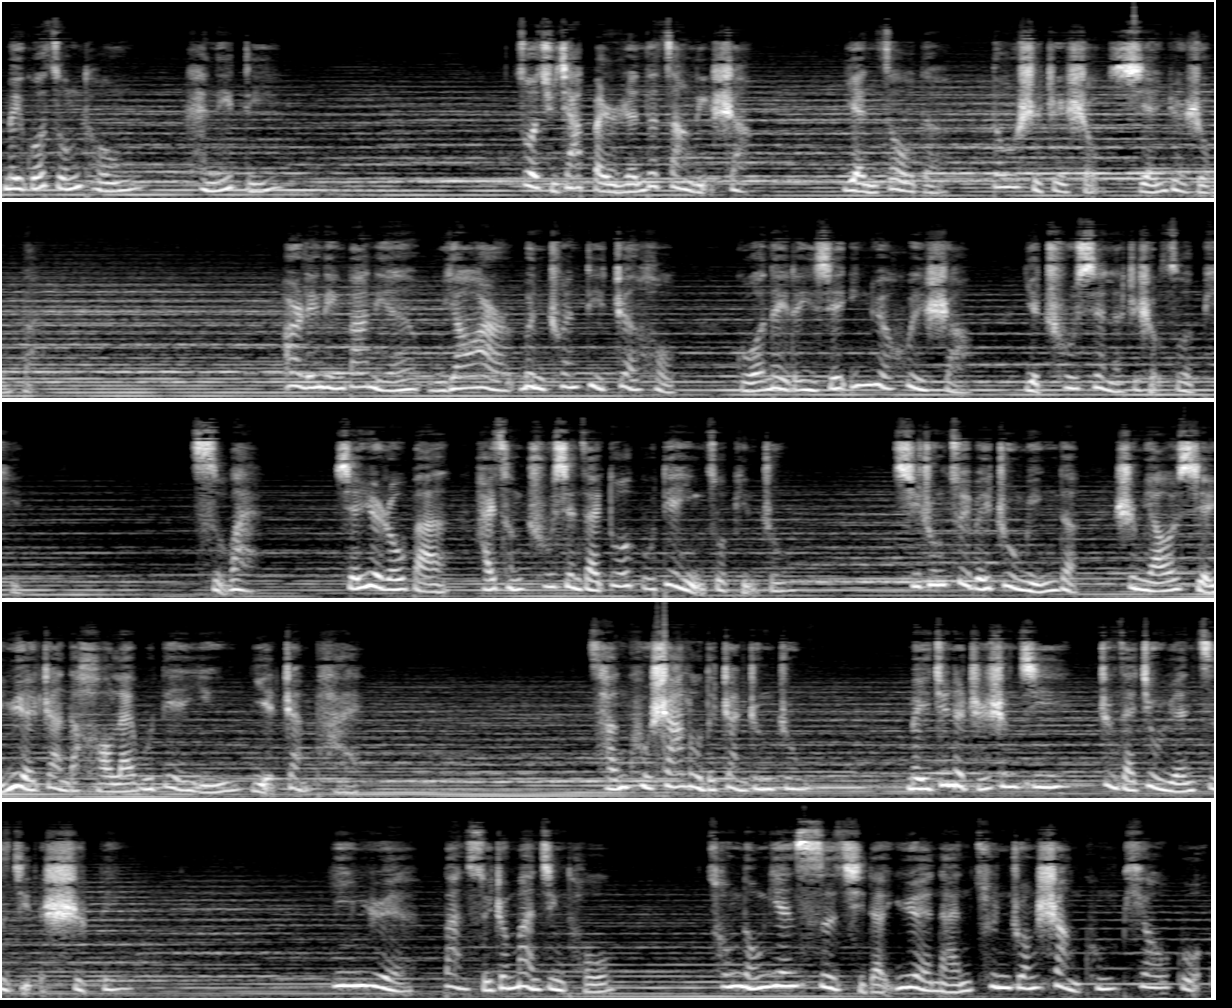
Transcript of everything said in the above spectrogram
美国总统肯尼迪，作曲家本人的葬礼上，演奏的都是这首弦乐柔版。二零零八年五幺二汶川地震后，国内的一些音乐会上也出现了这首作品。此外，弦乐柔版还曾出现在多部电影作品中，其中最为著名的。是描写越战的好莱坞电影《野战排》。残酷杀戮的战争中，美军的直升机正在救援自己的士兵。音乐伴随着慢镜头，从浓烟四起的越南村庄上空飘过。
